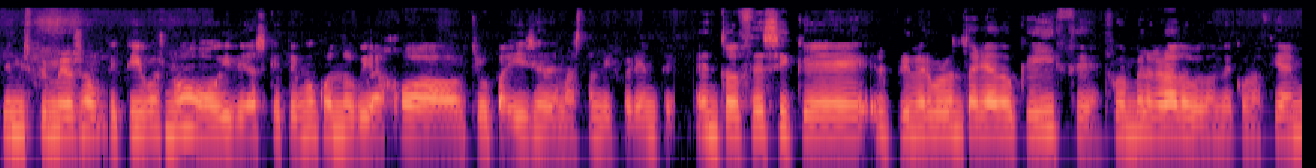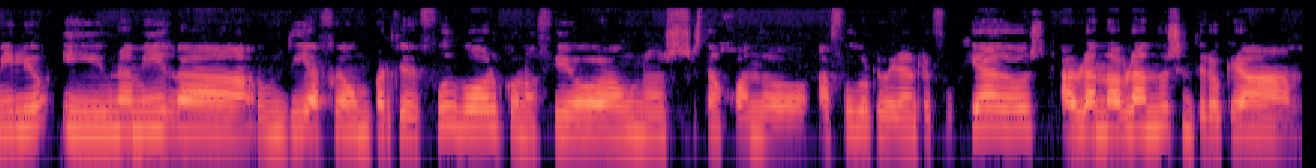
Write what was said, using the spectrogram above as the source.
de mis primeros objetivos ¿no? o ideas que tengo cuando viajo a otro país y además tan diferente. Entonces sí que el primer voluntariado que hice fue en Belgrado, donde conocí a Emilio y una amiga un día fue a un partido de fútbol, conoció a unos que están jugando a fútbol que eran refugiados, hablando, hablando, se enteró que era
